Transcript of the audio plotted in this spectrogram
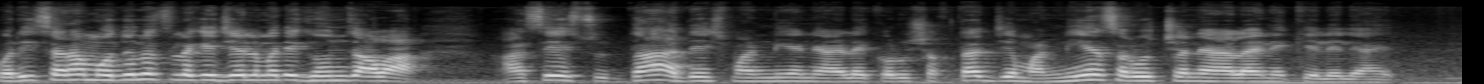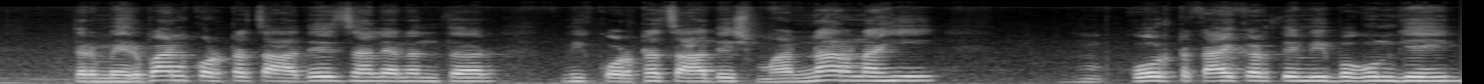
परिसरामधूनच लगेच जेलमध्ये घेऊन जावा. असे सुद्धा आदेश माननीय न्यायालय करू शकतात जे माननीय सर्वोच्च न्यायालयाने केलेले आहेत. तर मेहरबान कोर्टाचा आदेश झाल्यानंतर मी कोर्टाचा आदेश मानणार नाही. कोर्ट काय करते मी बघून घेईन.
